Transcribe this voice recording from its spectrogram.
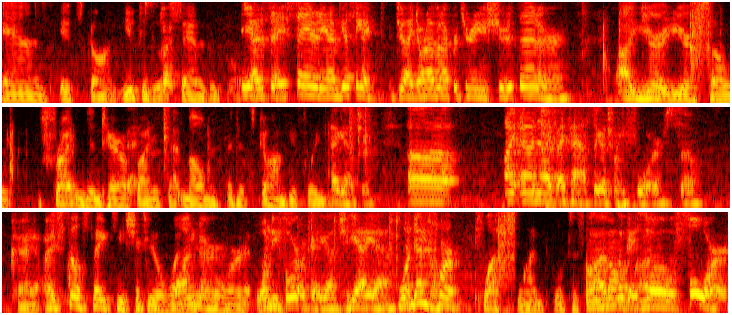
and it's gone. You can do a sanity roll. Yeah, I say sanity. I'm guessing I do. I don't have an opportunity to shoot it then, or Uh, you're you're so frightened and terrified at that moment that it's gone before you. I got you. Uh, I and I, I passed. I got 24. So Okay, I still think you should It's do a 1d4. one d four. Okay, gotcha. Yeah, yeah. 1d4 plus one. We'll just. Well, I don't- Okay, so four,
